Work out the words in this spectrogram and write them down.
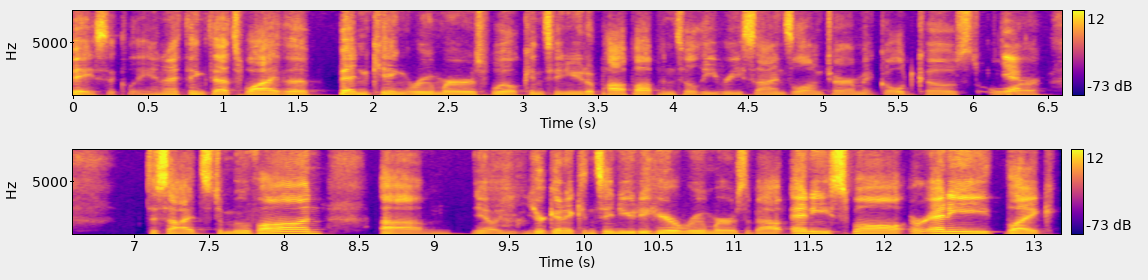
basically. And I think that's why the Ben King rumors will continue to pop up until he resigns long term at Gold Coast or decides to move on. Um, you know, you're going to continue to hear rumors about any small or any like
